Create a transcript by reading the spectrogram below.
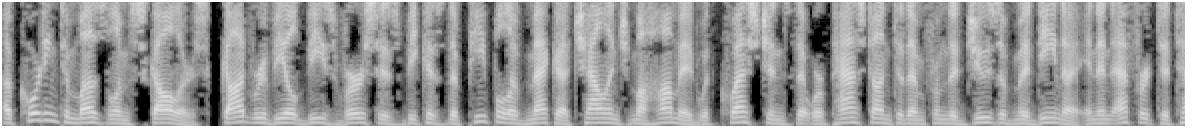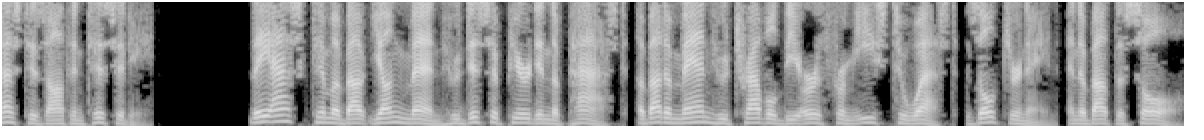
According to Muslim scholars, God revealed these verses because the people of Mecca challenged Muhammad with questions that were passed on to them from the Jews of Medina in an effort to test his authenticity. They asked him about young men who disappeared in the past, about a man who traveled the earth from east to west, Zulkarnain, and about the soul.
